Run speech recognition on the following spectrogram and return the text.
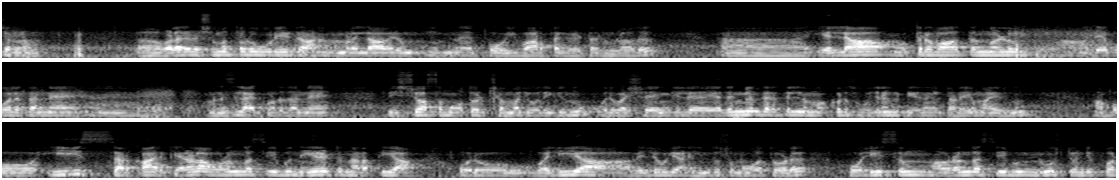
ശരണം. വളരെ വിഷമത്തോടു കൂടിയിട്ടാണ് നമ്മളെല്ലാവരും ഇന്ന് ഇപ്പോൾ ഈ വാർത്ത കേട്ടിട്ടുള്ളത്. എല്ലാ ഉത്തരവാദിത്തങ്ങളും അതേപോലെ തന്നെ മനസ്സിലാക്കിക്കൊണ്ട് തന്നെ വിശ്വാസ സമൂഹത്തോട് ക്ഷമ ചോദിക്കുന്നു. ഒരു പക്ഷേങ്കിൽ ഏതെങ്കിലും തരത്തിൽ നമുക്കൊരു സൂചന കിട്ടിയിരുന്നെങ്കിൽ തടയുമായിരുന്നു. അപ്പോൾ ഈ സർക്കാർ കേരള ഔറംഗസീബ് നേരിട്ട് നടത്തിയ ഒരു വലിയ വെല്ലുവിളിയാണ് ഹിന്ദു സമൂഹത്തോട്. പോലീസും ഔറംഗസീബും ന്യൂസ് ട്വന്റി ഫോർ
